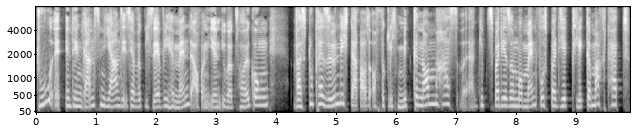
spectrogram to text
du in den ganzen Jahren, sie ist ja wirklich sehr vehement, auch in ihren Überzeugungen, was du persönlich daraus auch wirklich mitgenommen hast? Gibt es bei dir so einen Moment, wo es bei dir Klick gemacht hat?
